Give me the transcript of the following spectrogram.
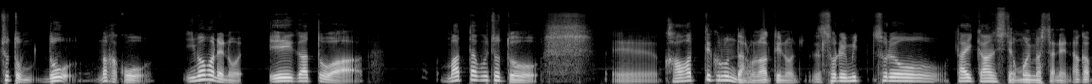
ちょっと、どう、なんかこう、今までの映画とは、全くちょっと、えー、変わってくるんだろうなっていうのを、それみ、それを体感して思いましたね。なんか、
